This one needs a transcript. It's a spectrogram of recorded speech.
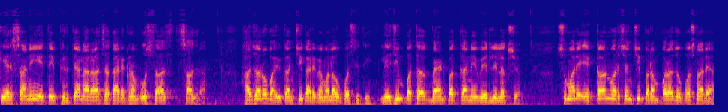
केरसाने येथे फिरत्या नारळाचा कार्यक्रम उत्साहात साजरा. हजारो भाविकांची कार्यक्रमाला उपस्थिती. लेझिम पथक बँड पथकाने वेधले लक्ष. सुमारे एकावन्न वर्षांची परंपरा जोपासणाऱ्या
